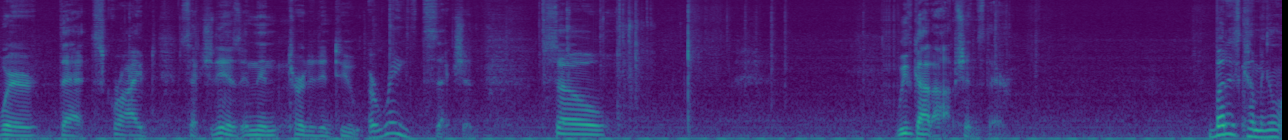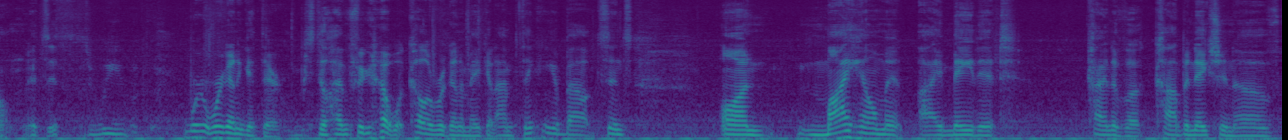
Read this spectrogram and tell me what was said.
where that scribed section is and then turn it into a raised section. So we've got options there. But it's coming along. It's it's we we're we're gonna get there. We still haven't figured out what color we're gonna make it. I'm thinking about since on my helmet I made it kind of a combination of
